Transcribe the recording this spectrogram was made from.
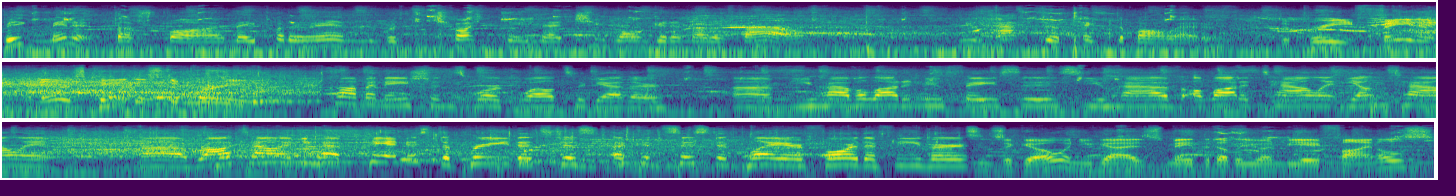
big minute thus far, and they put her in with trusting that she won't get another foul. You have to take the ball at her. Dupree fading. There's Candice Dupree. Combinations work well together. Um, you have a lot of new faces. You have a lot of talent, young talent, uh, raw talent. You have Candice Dupree that's just a consistent player for the Fever. Seasons ago when you guys made the WNBA Finals.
